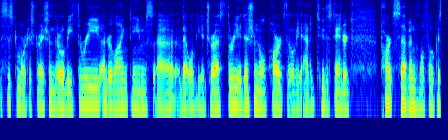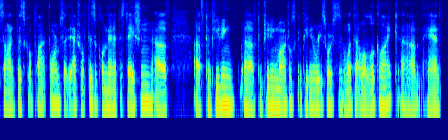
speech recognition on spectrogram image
system orchestration. There will be three underlying themes uh, that will be addressed, three additional parts that will be added to the standard. Part seven will focus on physical platforms, so the actual physical manifestation of of computing computing modules, computing resources, and what that will look like. Um, and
